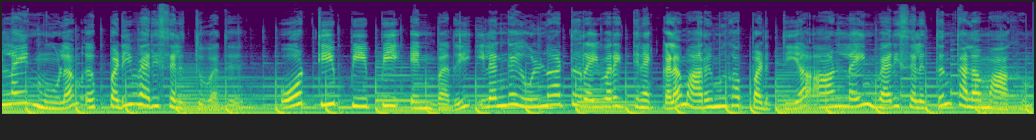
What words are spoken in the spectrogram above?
ஆன்லைன் மூலம் எப்படி வரி செலுத்துவது? ஓடிபிபி என்பது இலங்கை உள்நாட்டு இறைவரை திணைக்களம் அறிமுகப்படுத்திய ஆன்லைன் வரி செலுத்தும் தளமாகும்.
